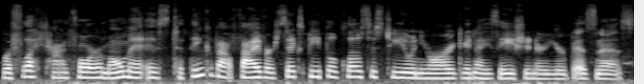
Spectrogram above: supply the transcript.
reflect on for a moment is to think about five or six people closest to you in your organization or your business.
